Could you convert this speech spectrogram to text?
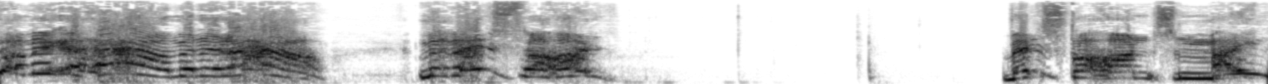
Kom ikke her med det der! Med venstre hånd! Venstre hånds mein!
